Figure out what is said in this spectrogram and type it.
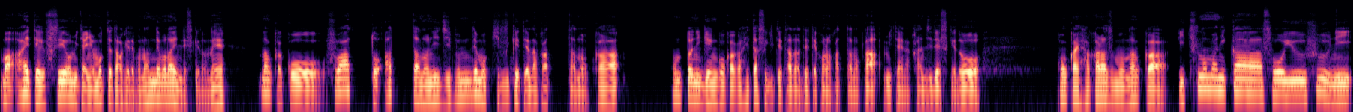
まあ、あえて伏せようみたいに思ってたわけでも何でもないんですけどね。なんかこう、ふわっとあったのに自分でも気づけてなかったのか、本当に言語化が下手すぎてただ出てこなかったのか、みたいな感じですけど、今回図らずもなんか、いつの間にかそういう風に、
